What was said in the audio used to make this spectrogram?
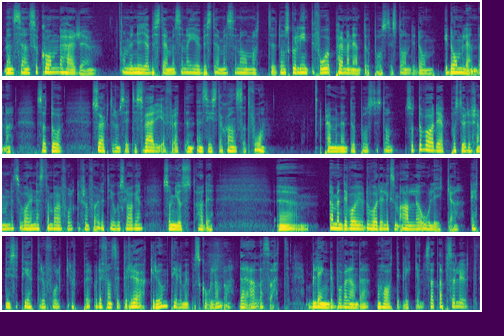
Men sen så kom det här eh, de nya bestämmelserna, EU-bestämmelserna om att eh, de skulle inte få permanent uppehållstillstånd i de, i de länderna. Så att då sökte de sig till Sverige för att en, en sista chans att få permanent uppehållstillstånd. Så att då var det på Studiefrämjandet så var det nästan bara folk från före detta Jugoslavien som just hade ehm, Ja, men det var ju, då var det liksom alla olika etniciteter och folkgrupper. Och det fanns ett rökrum till och med på skolan då, där alla satt och blängde på varandra med hat i blicken. Så att absolut.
